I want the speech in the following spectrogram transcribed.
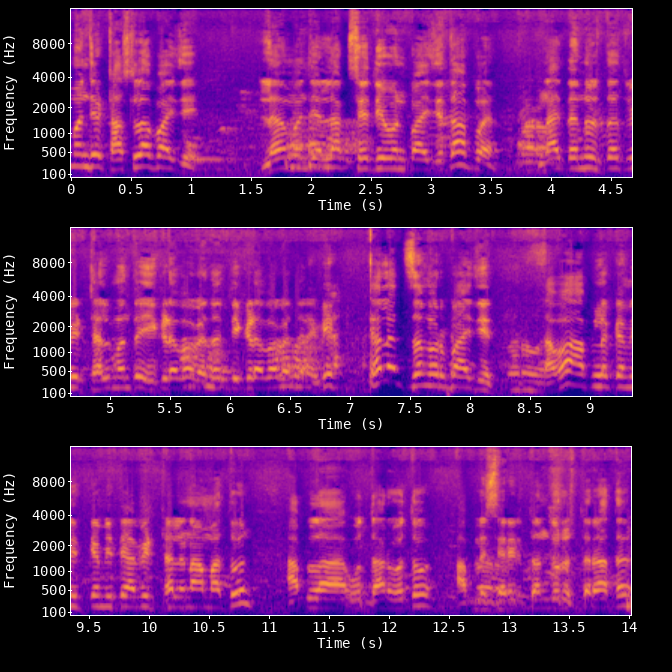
म्हणजे ठसला पाहिजे. ल म्हणजे लक्ष देऊन पाहिजे ना आपण. नाही तर नुसतंच विठ्ठल म्हणतो इकडे बघत तिकडे बघत नाही विठ्ठलच समोर पाहिजेत. तेव्हा आपलं कमीत कमी त्या विठ्ठल नामातून आपला उद्धार होतो. आपलं शरीर तंदुरुस्त राहतं.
